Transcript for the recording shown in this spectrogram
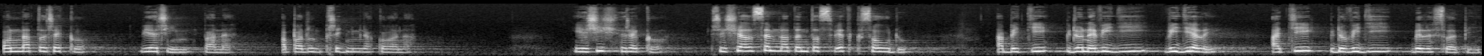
On na to řekl, věřím, pane, a padl před ním na kolena. Ježíš řekl, přišel jsem na tento svět k soudu, aby ti, kdo nevidí, viděli a ti, kdo vidí, byli slepí.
